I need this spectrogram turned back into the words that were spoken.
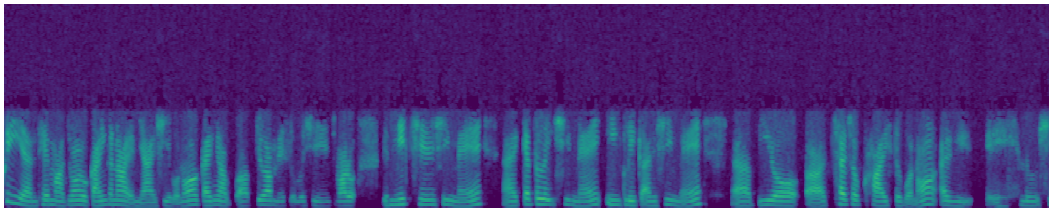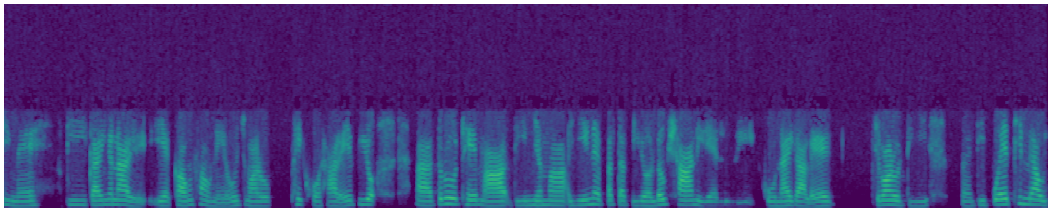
ခရီးယန်ထဲမှာကျမတို့ဂိုင်းကနာတွေအများကြီးရှိပေါ့နော်ဂိုင်းကပြောရမယ်ဆိုလို့ရှိရင်ကျမတို့ Mission ရှိမယ်အဲ Catholic ရှိမယ် Anglican ရှိမယ် အဲပြီးတော့ Church of Christ တို့ပေါ့နော်အဲဒီလိုရှိမယ်ဒီဂိုင်းကနာတွေရဲ့ကောင်းဆောင်တွေကိုကျမတို့ဖိတ်ခေါ်ထားတယ်ပြီးတော့အာသူတို့ထဲမှာဒီမြန်မာအရေးနဲ့ပတ်သက်ပြီးတော့လှုပ်ရှားနေတဲ့လူတွေကိုနိုင်ကလည်းကျမတို့ဒီဒီပွဲဖြစ်မြောက်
